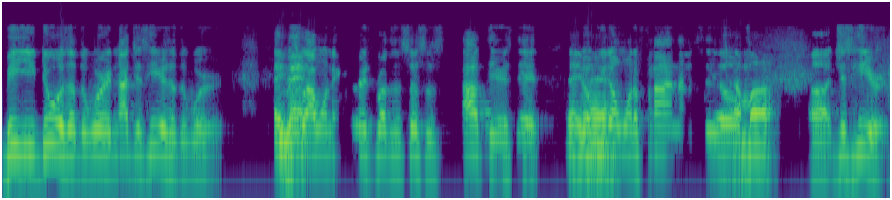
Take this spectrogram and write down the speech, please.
Be ye doers of the word, not just hearers of the word. Amen. That's why I want to encourage brothers and sisters out there is that you know, we don't want to find ourselves uh, just hearers.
